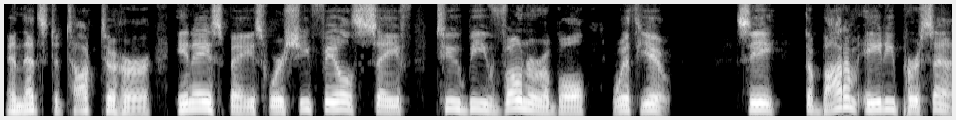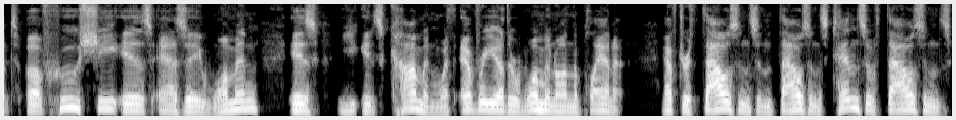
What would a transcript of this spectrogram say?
and that's to talk to her in a space where she feels safe to be vulnerable with you. See, the bottom 80% of who she is as a woman is it's common with every other woman on the planet after thousands and thousands tens of thousands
